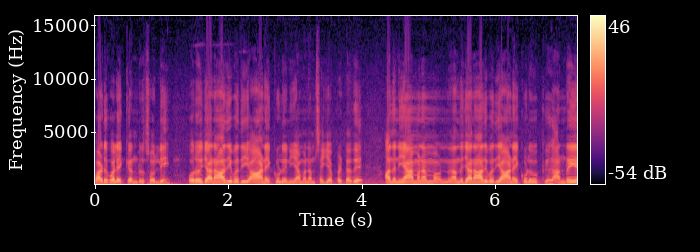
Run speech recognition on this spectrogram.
படுகொலைக்கென்று சொல்லி ஒரு ஜனாதிபதி ஆணைக்குழு நியமனம் செய்யப்பட்டது. அந்த நியமனம் அந்த ஜனாதிபதி ஆணைக்குழுவுக்கு அன்றைய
